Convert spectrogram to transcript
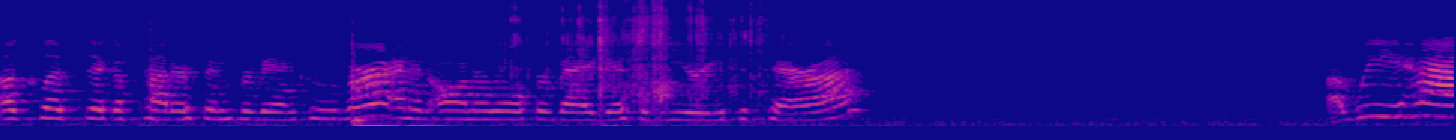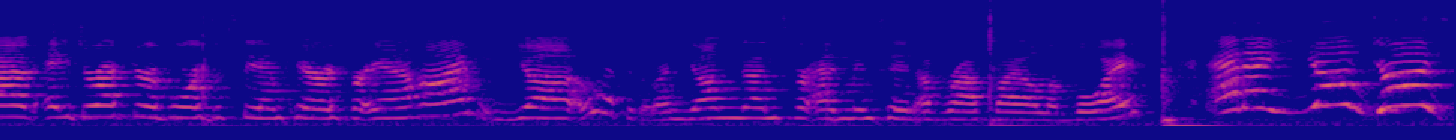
Ecliptic of Pettersson for Vancouver, and an honor roll for Vegas of Jiri Patera. Uh, we have a Director of Boards of Sam Carrick for Anaheim, Young, oh that's a good one, Young Guns for Edmonton of Raphael Lavoie, and a Young Guns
